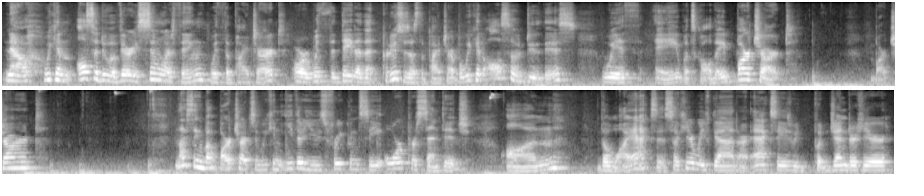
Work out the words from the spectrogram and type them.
Now, we can also do a very similar thing with the pie chart, or with the data that produces us the pie chart, but we could also do this with a what's called a bar chart. Bar chart, nice thing about bar charts is we can either use frequency or percentage on the y-axis. So here we've got our axes, we put gender here,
